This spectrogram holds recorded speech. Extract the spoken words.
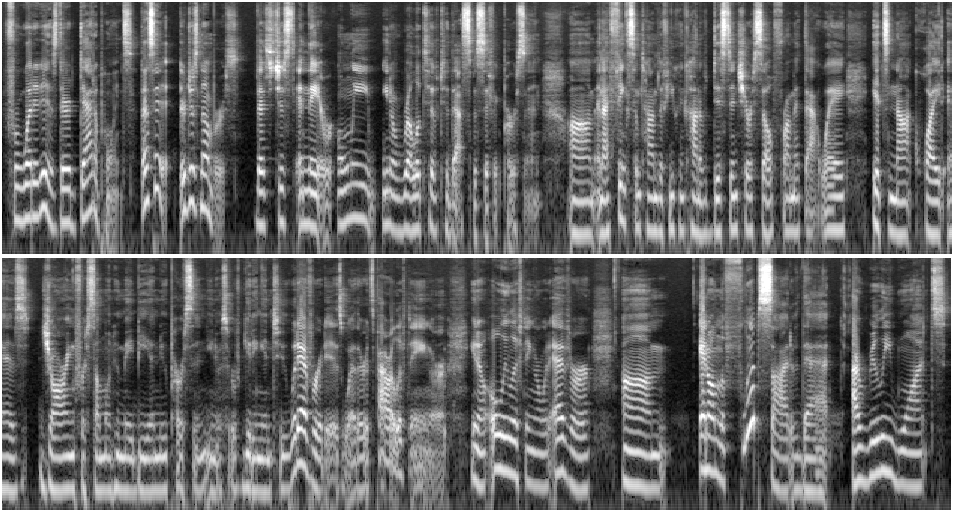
for what it is. They're data points. That's it. They're just numbers that's just and they are only you know relative to that specific person um, and i think sometimes if you can kind of distance yourself from it that way it's not quite as jarring for someone who may be a new person you know sort of getting into whatever it is whether it's powerlifting or you know only lifting or whatever um, and on the flip side of that i really want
